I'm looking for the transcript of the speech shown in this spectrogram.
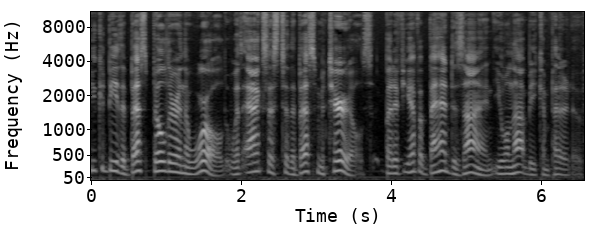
You could be the best builder in the world with access to the best materials, but if you have a bad design, you will not be competitive.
